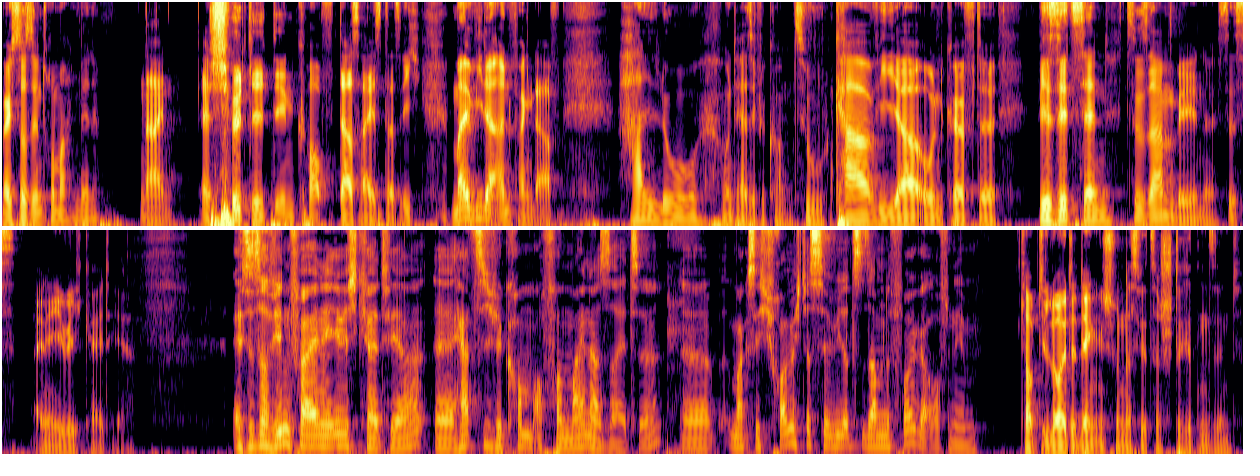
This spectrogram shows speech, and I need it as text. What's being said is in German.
Möchtest du das Intro machen, bitte? Nein. Er schüttelt den Kopf. Das heißt, dass ich mal wieder anfangen darf. Hallo und herzlich willkommen zu Kaviar und Köfte. Wir sitzen zusammen, Bene. Es ist eine Ewigkeit her. Es ist auf jeden Fall eine Ewigkeit her. Äh, herzlich willkommen auch von meiner Seite. Äh, Max, ich freue mich, dass wir wieder zusammen eine Folge aufnehmen. Ich glaube, die Leute denken schon, dass wir zerstritten sind.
